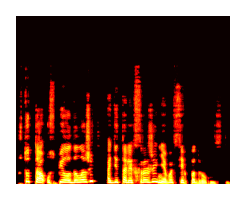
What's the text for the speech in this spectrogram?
что та успела доложить о деталях сражения во всех подробностях.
